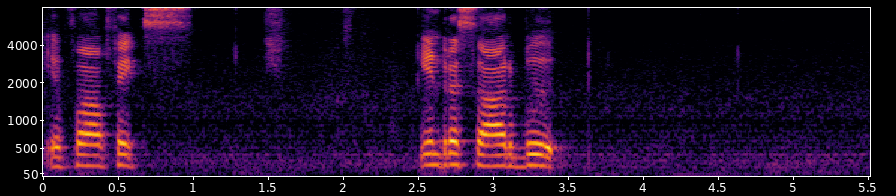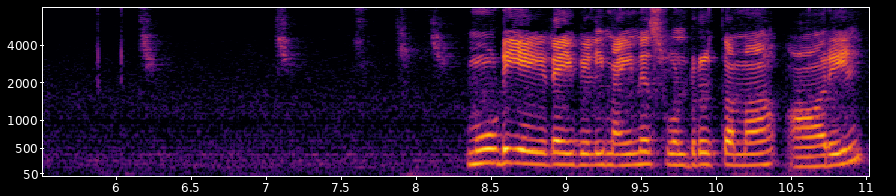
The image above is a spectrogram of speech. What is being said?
F of X என்ற சார்பு. மூடிய இடைவெளி மைனஸ் ஒன்று கமா ஆறில்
